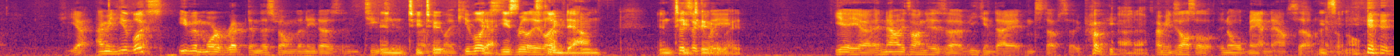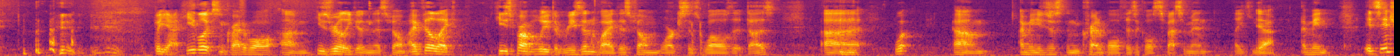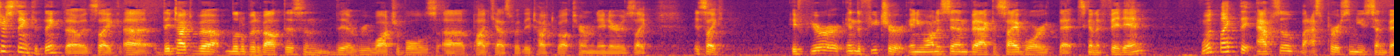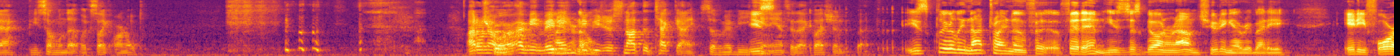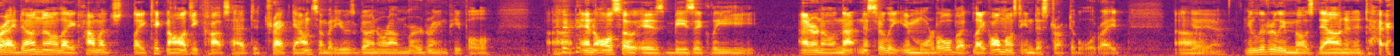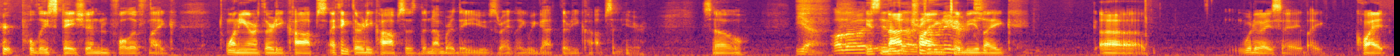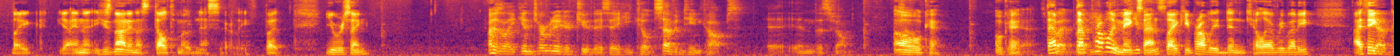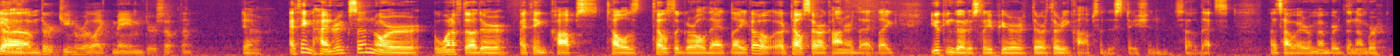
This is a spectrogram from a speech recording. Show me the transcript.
yeah. I mean, he looks even more ripped in this film than he does in T2. In I T two. mean, like, he looks yeah, he's really slimmed like. down in T two, right? Yeah, yeah. And now he's on his uh, vegan diet and stuff. So he probably. I know. I mean, he's also an old man now. So. He's I an mean- old but yeah, he looks incredible. Um, he's really good in this film. I feel like he's probably the reason why this film works as well as it does. Uh, Mhm. What? Um, I mean, he's just an incredible physical specimen. Like, Yeah. I mean, it's interesting to think though. It's like uh, they talked about a little bit about this in the rewatchables uh, podcast where they talked about Terminator. It's like, it's like, if you're in the future and you want to send back a cyborg that's going to fit in, wouldn't like the absolute last person you send back be someone that looks like Arnold? I don't True. know. I mean, maybe I maybe you're just not the tech guy, so maybe you He's- can't answer that question. But He's clearly not trying to fit, fit in. He's just going around shooting everybody. 84, I don't know like how much like technology cops had to track down somebody who was going around murdering people. Uh, and also is basically I don't know, not necessarily immortal, but like almost indestructible, right? Um, Yeah, yeah. He literally mows down an entire police station full of like 20 or 30 cops. I think 30 cops is the number they use, right? Like we got 30 cops in here. So yeah, although he's not trying to be like uh what do I say? Like quiet like yeah, and he's not in a stealth mode necessarily. But you were saying? I was like in Terminator Two, they say he killed 17 cops uh, in this film. Oh, okay. Okay, Yeah, that but- that but probably could- makes you- sense. Like he probably didn't kill everybody. I think yeah, the other um, thirteen were like maimed or something. Yeah, I think Henriksen or one of the other, I think cops tells tells the girl that like oh or tells Sarah Connor that like you can go to sleep here. There are thirty cops in this station, so that's that's how I remembered the number.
